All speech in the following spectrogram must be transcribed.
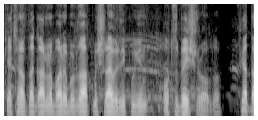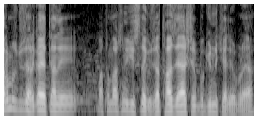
Geçen hafta karnabaharı burada 60 lira verdik, bugün 35 lira oldu. Fiyatlarımız güzel, gayet yani vatandaşın ilgisi de güzel. Taze her şey bugünlük geliyor buraya.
